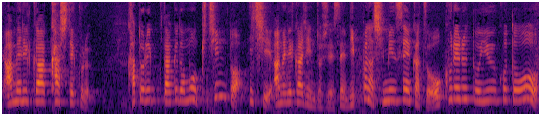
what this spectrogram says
アメリカ化してくる。カトリックだけどもきちんと一アメリカ人としてですね立派な市民生活を送れるということを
